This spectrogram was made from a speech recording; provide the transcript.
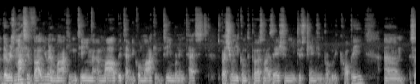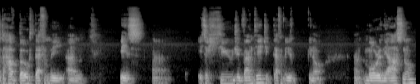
there is massive value in a marketing team, a mildly technical marketing team running tests, especially when you come to personalization, you're just changing probably copy. Um, so to have both definitely um, is uh, is a huge advantage. It definitely is, you know, uh, more in the arsenal.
